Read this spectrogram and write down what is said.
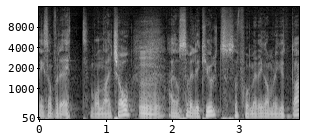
liksom for ett one night show. Mm. er jo også veldig kult. Så får vi de gamle gutta.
